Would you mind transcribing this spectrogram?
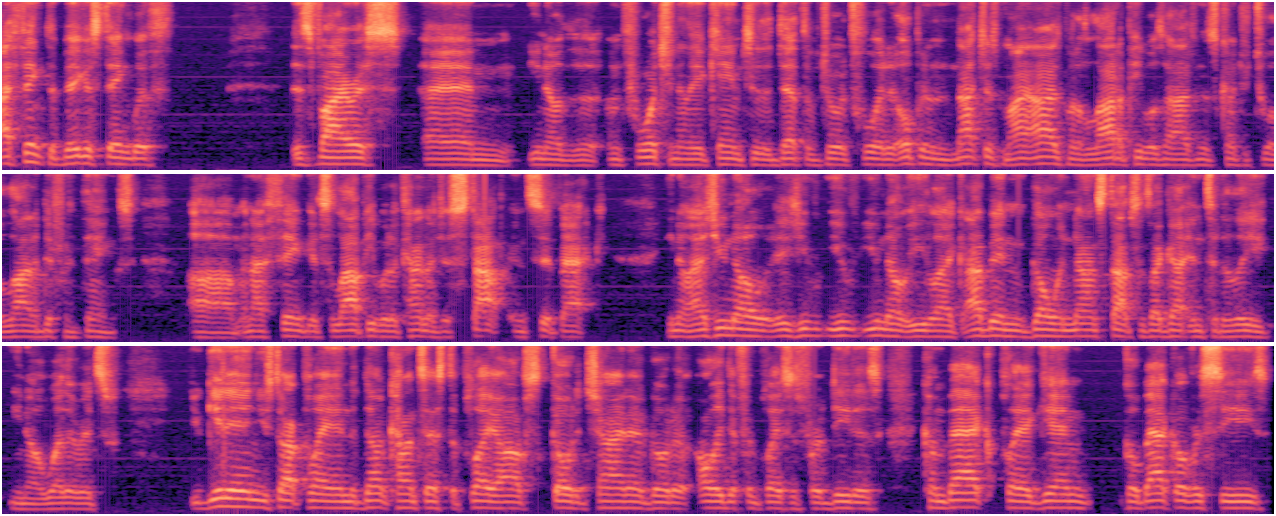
I think the biggest thing with this virus and you know the unfortunately it came to the death of George Floyd. It opened not just my eyes but a lot of people's eyes in this country to a lot of different things. Um, and I think it's allowed people to kind of just stop and sit back. You know, as you know, as you you you know, E, like I've been going nonstop since I got into the league. You know, whether it's you get in, you start playing the dunk contest, the playoffs, go to China, go to all the different places for Adidas, come back, play again, go back overseas,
